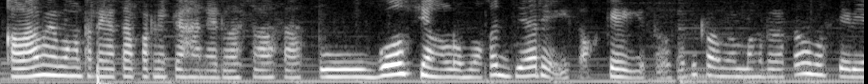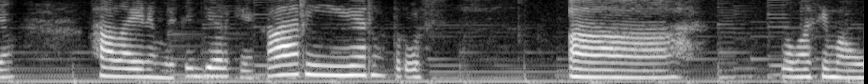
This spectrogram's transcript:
Kalau memang ternyata pernikahan adalah salah satu goals yang lo mau kejar ya is oke okay, gitu. Tapi kalau memang ternyata lo masih ada yang hal lain yang dikejar kayak karir terus uh, lo masih mau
